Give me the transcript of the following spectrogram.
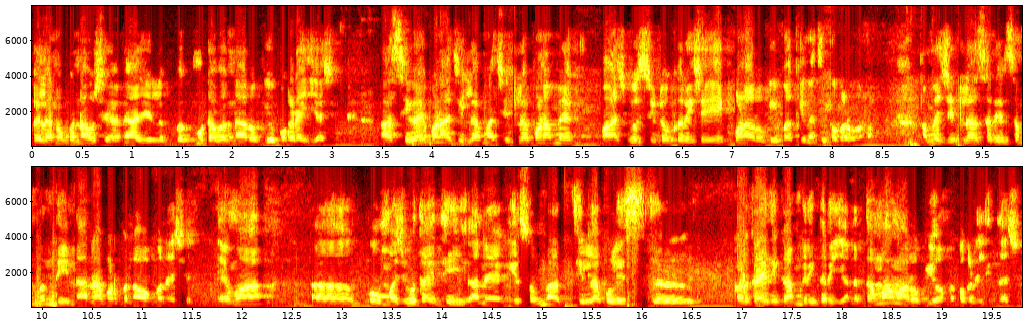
પહેલાનો બનાવ છે અને આજે લગભગ મોટાભાગના આરોપીઓ પકડાઈ ગયા છે. આ સિવાય પણ આ જિલ્લામાં જેટલા પણ અમે પાંચ વિઝિટો કરી છે, એક પણ આરોપી બાકી નથી પકડવાનો. અમે જેટલા શરીર સંબંધી નાના પણ બનાવો બને છે, એમાં બહુ મજબૂતાઈથી અને ગીર સોમનાથ જિલ્લા પોલીસ કડકાઈથી કામગીરી કરી અને તમામ આરોપીઓ અમે પકડી લીધા છો.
